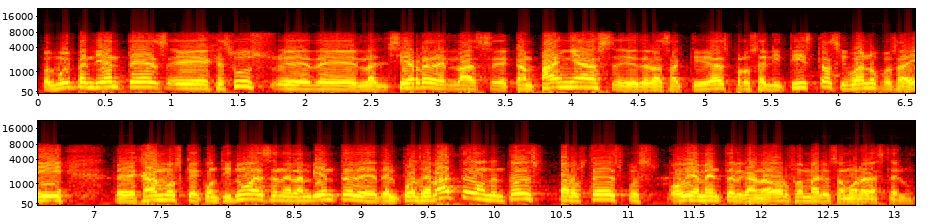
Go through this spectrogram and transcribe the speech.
pues muy pendientes, eh, Jesús, eh, del cierre de las eh, campañas, de las actividades proselitistas, y bueno, pues ahí te dejamos que continúes en el ambiente del posdebate, donde entonces para ustedes, pues obviamente el ganador fue Mario Zamora Gastelum.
